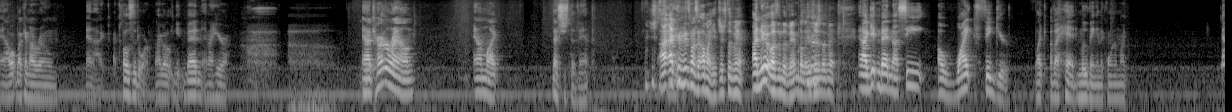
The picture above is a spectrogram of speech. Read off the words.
and I walk back in my room, and I, I close the door. I go get in bed, and I hear. And I turn around, and I'm like, that's just the vent. I, I convinced myself, I'm like, it's just the vent. I knew it wasn't the vent, but like, it's just the vent. And I get in bed and I see a white figure, like of a head moving in the corner. I'm like, no,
